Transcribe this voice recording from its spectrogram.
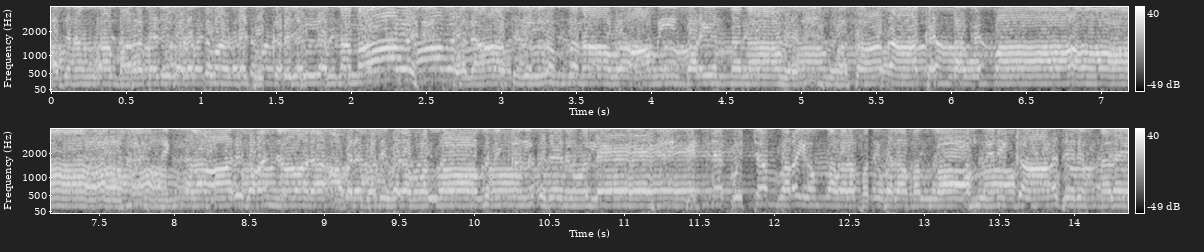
അതിനുള്ള മറുപടി കൊടുത്തുകൊണ്ട് ഫിക്കർ ചെല്ലുന്ന നാവ് സ്വലാത്ത് ചെല്ലുന്ന നാവ് ആമീൻ പറയുന്ന നാവ് ഫസാദാക്കണ്ട ഉമ്മ. നിങ്ങൾ ആര് പറഞ്ഞാൽ അവരെ പ്രതിഫലം അല്ലാഹു നിങ്ങൾക്ക് തരൂലേ. എന്നെ കുറ്റം പറയുന്നവർ പ്രതിഫലം അല്ലാഹു എനിക്കാണ് തരുന്നത്.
